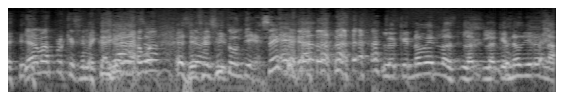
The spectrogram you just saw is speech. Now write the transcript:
Listo. Y además porque se me cayó el agua, necesito un 10, ¿eh? lo que no ven los, lo, lo que no vieron la-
